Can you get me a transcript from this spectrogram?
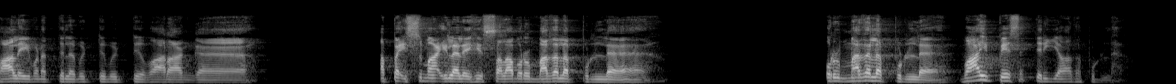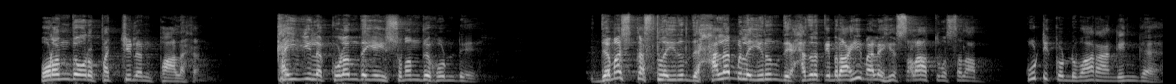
பாலைவனத்தில் விட்டு விட்டு வாராங்க. அப்ப இஸ்மாயில் அலஹி சலாம் ஒரு மதல புள்ள ஒரு மதல புள்ள வாய் பேச தெரியாத புள்ள பிறந்த ஒரு பச்சிலன் பாலகன் கையில குழந்தையை சுமந்து கொண்டு டெமஸ்கஸ்ல இருந்து ஹலபில இருந்து ஹசரத் இப்ராஹிம் அலஹி சலாத்து வசலாம் கூட்டிக் கொண்டு வாராங்க எங்க?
